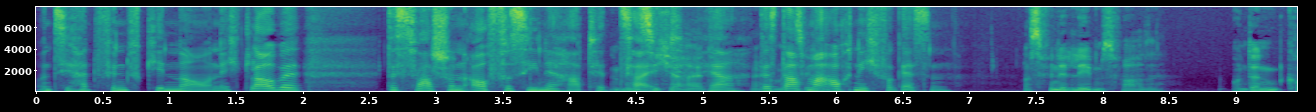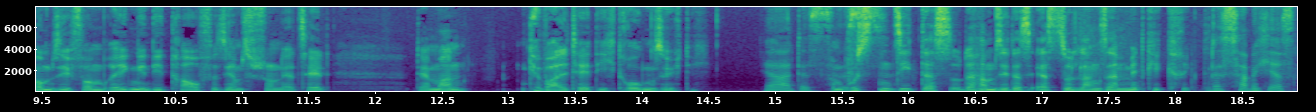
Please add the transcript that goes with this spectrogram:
und sie hat fünf Kinder. Und ich glaube, das war schon auch für sie eine harte mit Zeit. Mit Sicherheit. Ja, das ja, darf Sicherheit. man auch nicht vergessen. Was für eine Lebensphase. Und dann kommen sie vom Regen in die Traufe, Sie haben es schon erzählt, der Mann, gewalttätig, drogensüchtig. Ja, das. Wussten Sie das oder haben Sie das erst so langsam mitgekriegt? Das habe ich erst.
